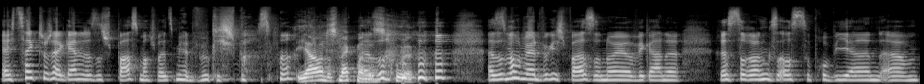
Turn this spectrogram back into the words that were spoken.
Ja, ich zeige total gerne, dass es Spaß macht, weil es mir halt wirklich Spaß macht. Ja, und das merkt man, also, das ist cool. also es macht mir halt wirklich Spaß, so neue vegane Restaurants auszuprobieren. Ähm,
